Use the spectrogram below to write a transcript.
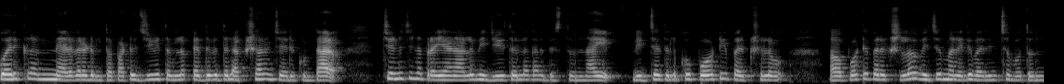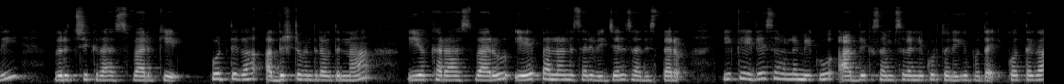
కోరికలను నెరవేరడంతో పాటు జీవితంలో పెద్ద పెద్ద లక్ష్యాలను చేరుకుంటారు. చిన్న చిన్న ప్రయాణాలు మీ జీవితంలో కనిపిస్తున్నాయి. విద్యార్థులకు పోటీ పరీక్షలు పోటీ పరీక్షలో విజయం అనేది వరించబోతుంది వృశ్చిక రాశి వారికి. పూర్తిగా అదృష్టవంతులవుతున్న ఈ యొక్క రాశి వారు ఏ పనిలోనూ సరే విజయాన్ని సాధిస్తారు. ఇక ఇదే సమయంలో మీకు ఆర్థిక సమస్యలన్నీ కూడా తొలగిపోతాయి. కొత్తగా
